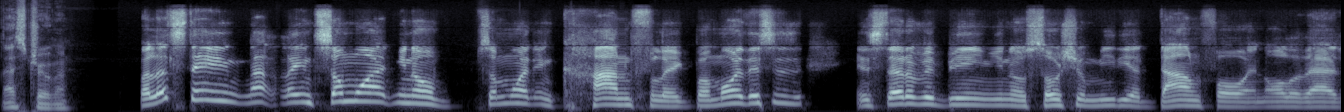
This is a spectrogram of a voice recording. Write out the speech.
that's true, man. But let's stay in, not like in somewhat, you know, somewhat in conflict, but more this is instead of it being, you know, social media downfall and all of that,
